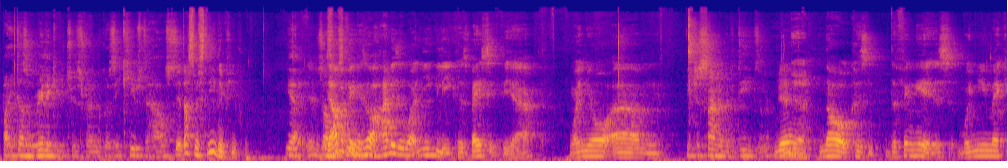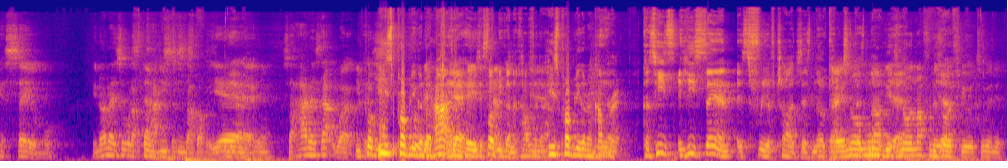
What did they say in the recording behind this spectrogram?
but he doesn't really give it to his friend because he keeps the house? Yeah, that's misleading people. Yeah, Yeah, so The other thing is, well, how does it work legally? Because basically, yeah, when you're um, you just sign over the deeds, isn't it? Yeah. Yeah. no, because the thing is, when you make a sale, you know, there's all that Stamp tax duty and and stuff. stuff. Yeah. Yeah. So how does that work? You 'Cause probably He's probably gonna have to Yeah, pay he's probably gonna cover duty. that. He's probably going to cover it. Because he's he's saying it's free of charge. There's no Yeah, catch. no there's mortgage, yeah. no nothing as Yeah. well if you were to win it.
